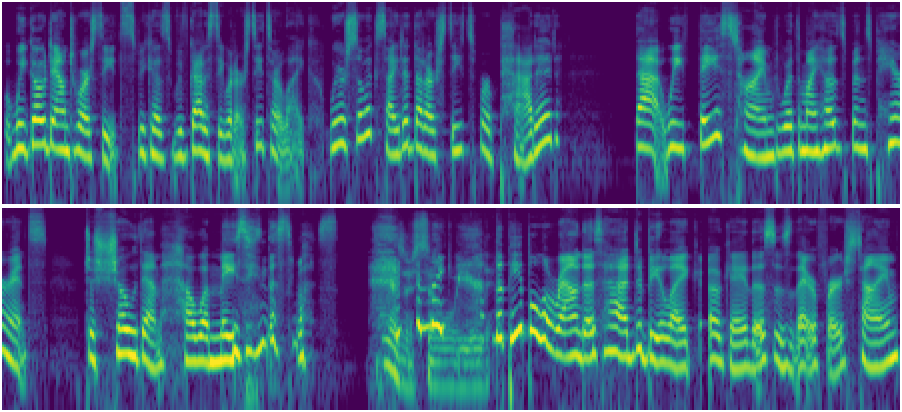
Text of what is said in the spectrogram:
we go down to our seats because we've got to see what our seats are like. We were so excited that our seats were padded that we FaceTimed with my husband's parents to show them how amazing this was. You guys are so like, weird. The people around us had to be like, okay, this is their first time.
